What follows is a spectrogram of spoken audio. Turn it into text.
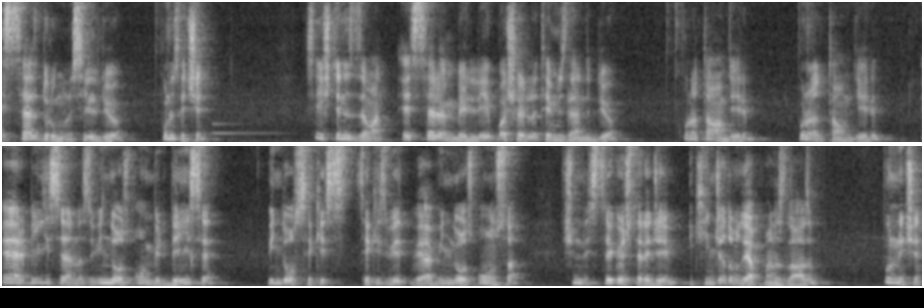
SSL durumunu sil diyor. Bunu seçin. Seçtiğiniz zaman SSL ön belleği başarılı temizlendi diyor. Buna tamam diyelim. Buna da tamam diyelim. Eğer bilgisayarınız Windows 11 değilse Windows 8, 8.1 veya Windows 10 ise şimdi size göstereceğim ikinci adımı da yapmanız lazım. Bunun için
